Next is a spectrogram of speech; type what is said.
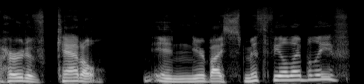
herd of cattle in nearby Smithfield, I believe,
